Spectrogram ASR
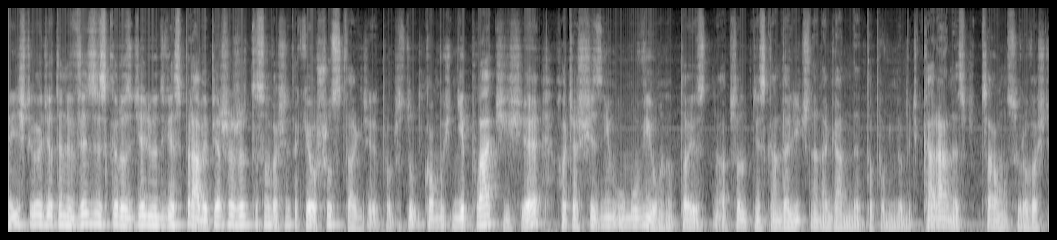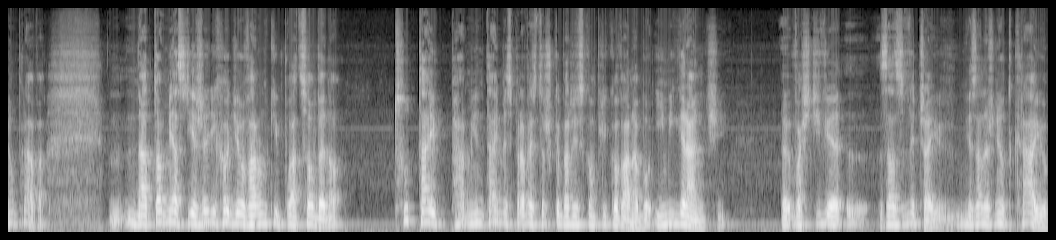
e, jeśli chodzi o ten wyzysk, rozdzielił dwie sprawy. Pierwsza rzecz to są właśnie takie oszustwa, gdzie po prostu komuś nie płaci się, chociaż się z nim umówiło. No to jest absolutnie skandaliczne, naganne, to powinno być karane z całą surowością prawa. Natomiast jeżeli chodzi o warunki płacowe, no tutaj pamiętajmy, sprawa jest troszkę bardziej skomplikowana, bo imigranci, właściwie zazwyczaj, niezależnie od kraju,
